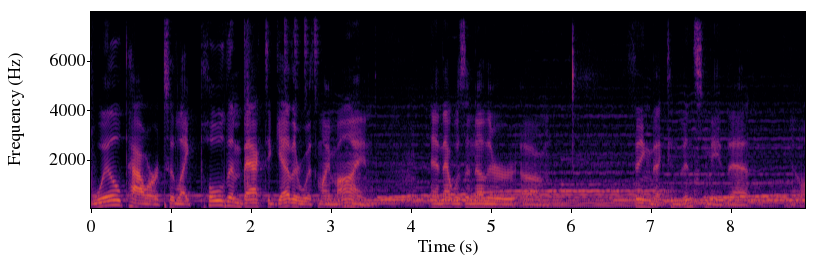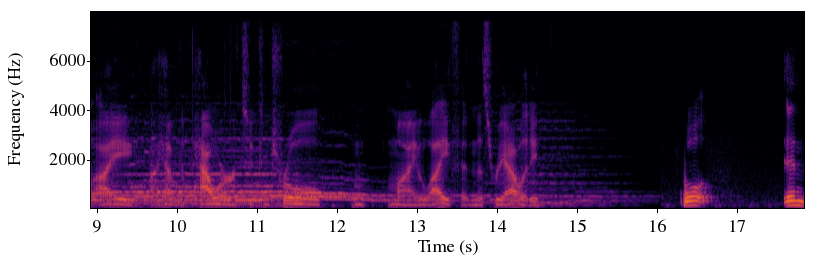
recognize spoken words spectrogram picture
willpower to like pull them back together with my mind and that was another um, thing that convinced me that you know i i have the power to control m- my life and this reality Well, and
